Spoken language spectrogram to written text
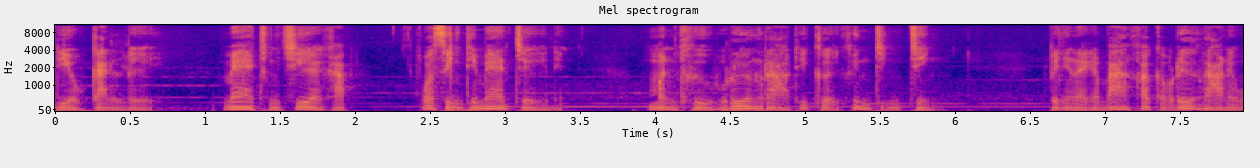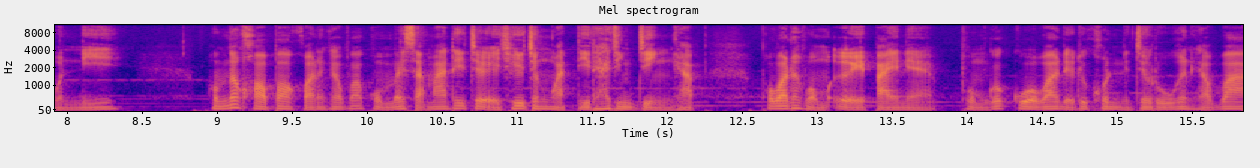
เดียวกันเลย แม่จึงเชื่อครับ ว่าสิ่งที่แม่เจอเนี่ย มันคือเรื่องราวที่เกิดขึ้นจริง ๆ เป็นอย่างไรกันบ้างครับกับเรื่องราวในวันนี้ ผมต้องขอบอกก่อนนะครับว่าผมไม่สามารถที่จะเอ่ยชื่อจังหวัดนี้ได้จริง ๆ ครับ เพราะว่าถ้าผมเอ่ยไปเนี่ยผมก็กลัวว่าเดี๋ยวทุกคนจะรู้กันครับว่า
